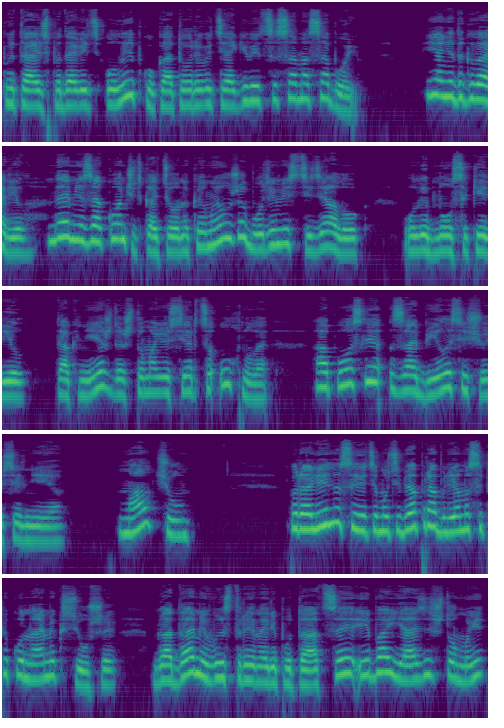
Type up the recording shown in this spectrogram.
пытаясь подавить улыбку, которая вытягивается сама собой. «Я не договорил. Дай мне закончить, котенок, и мы уже будем вести диалог», — улыбнулся Кирилл. Так нежно, что мое сердце ухнуло, а после забилось еще сильнее. «Молчу. Параллельно с этим у тебя проблемы с опекунами Ксюши, годами выстроенная репутация и боязнь, что мы,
